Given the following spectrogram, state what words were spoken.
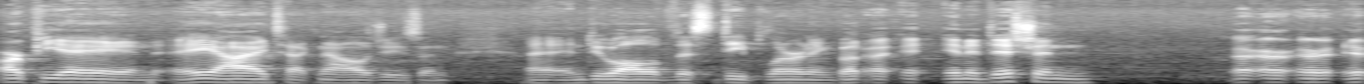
RPA and AI technologies and, and do all of this deep learning. But uh, in addition, or, or, or,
